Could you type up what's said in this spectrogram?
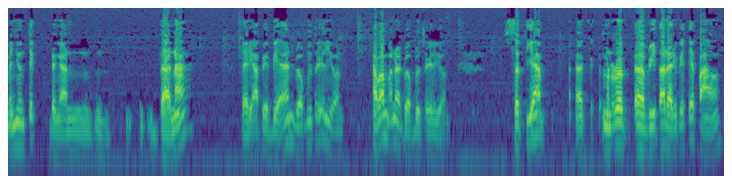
menyuntik dengan dana dari APBN 20 triliun. Apa mana 20 triliun? Setiap Eh, menurut uh, berita dari PT PAL,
